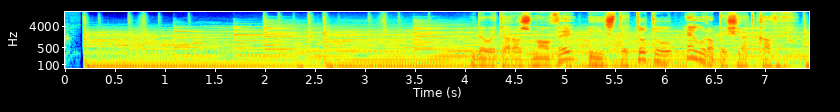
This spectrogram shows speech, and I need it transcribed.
Były to rozmowy Instytutu Europy Środkowej.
